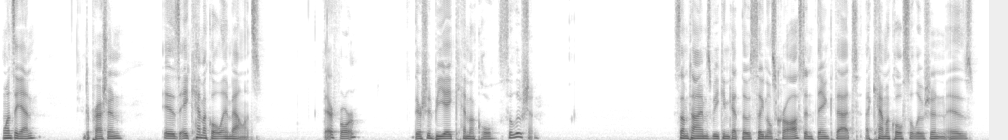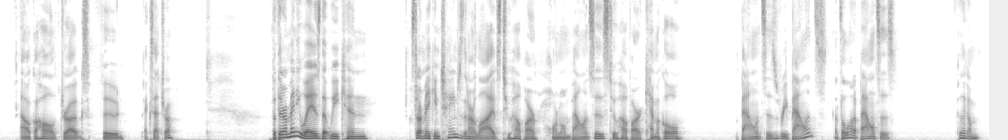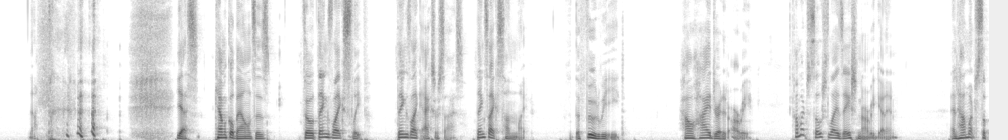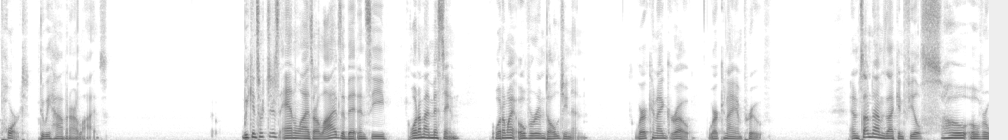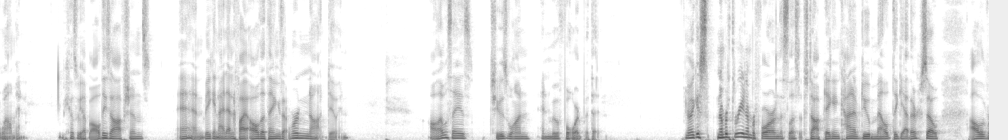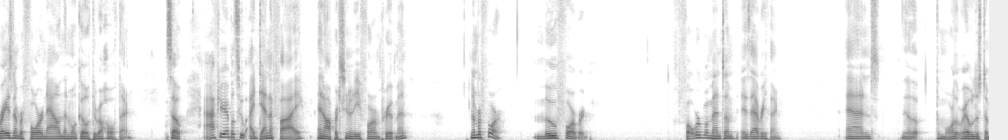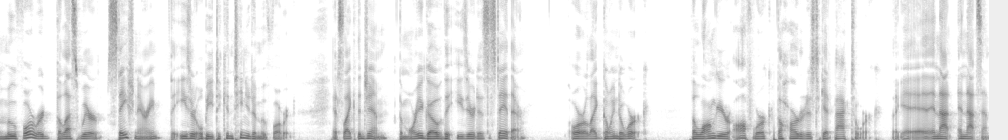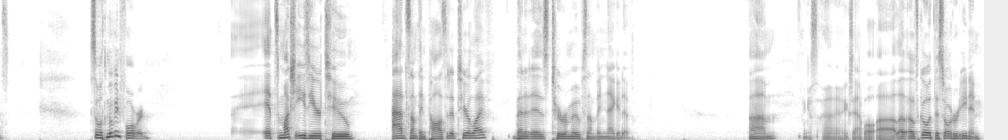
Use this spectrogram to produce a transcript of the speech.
once again depression is a chemical imbalance. Therefore, there should be a chemical solution. Sometimes we can get those signals crossed and think that a chemical solution is alcohol, drugs, food, etc. But there are many ways that we can start making changes in our lives to help our hormone balances, to help our chemical balances rebalance. That's a lot of balances. I feel like I'm no. Yes, chemical balances. So things like sleep, things like exercise, things like sunlight, the food we eat. How hydrated are we? How much socialization are we getting? And how much support do we have in our lives? We can start to just analyze our lives a bit and see what am I missing? What am I overindulging in? Where can I grow? Where can I improve? And sometimes that can feel so overwhelming because we have all these options and we can identify all the things that we're not doing. All I will say is choose one and move forward with it. Now, I guess number three and number four on this list of stop digging kind of do meld together. So I'll raise number four now and then we'll go through a whole thing. So after you're able to identify an opportunity for improvement, number four, move forward. Forward momentum is everything. And you know, the, the more that we're able just to move forward, the less we're stationary, the easier it will be to continue to move forward. It's like the gym. The more you go, the easier it is to stay there. Or like going to work. The longer you're off work, the harder it is to get back to work. Like in that in that sense. So with moving forward, it's much easier to add something positive to your life than it is to remove something negative. Um, I guess uh, example. Uh, let, us go with disordered eating.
